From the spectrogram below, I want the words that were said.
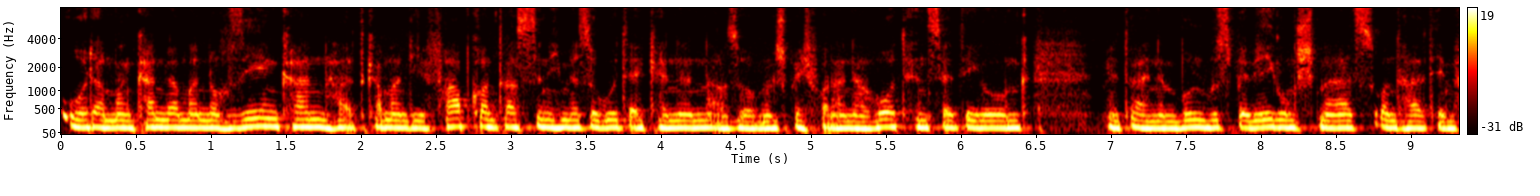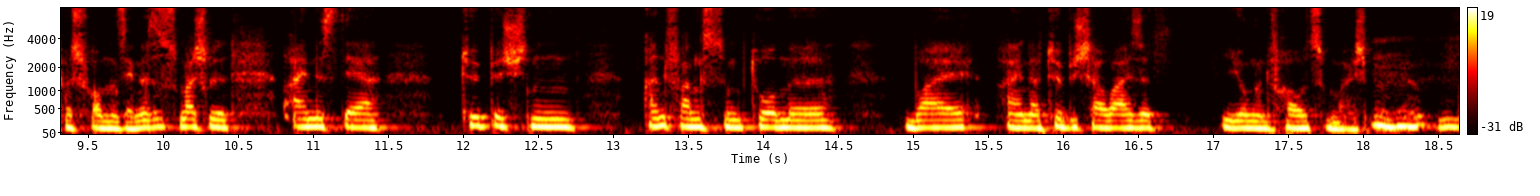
Oder man kann, wenn man noch sehen kann, halt kann man die Farbkontraste nicht mehr so gut erkennen. Also man spricht von einer Rotentsättigung mit einem Bulbusbewegungsschmerz und halt dem verschwommen sehen. Das ist zum Beispiel eines der typischen Anfangssymptome bei einer typischerweise jungen Frau zum Beispiel. Mhm, ja. Mhm.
